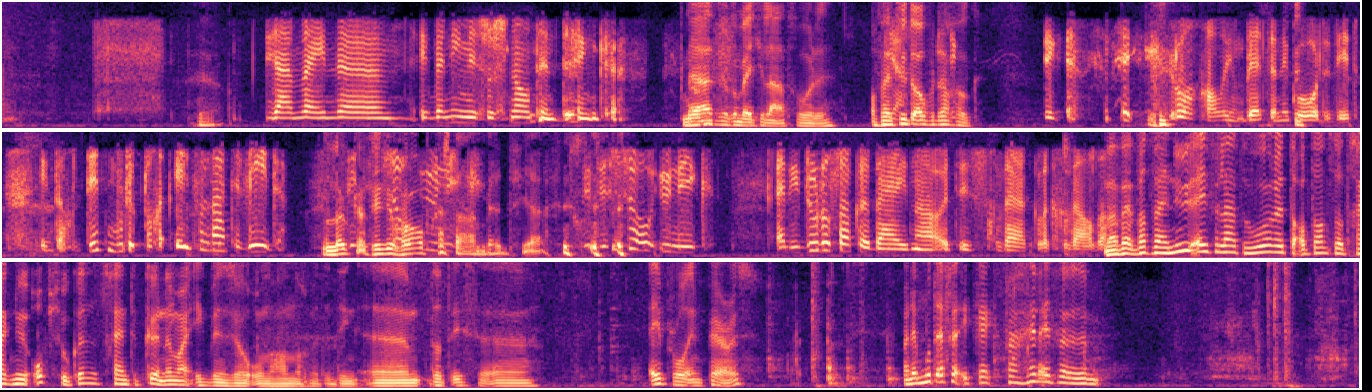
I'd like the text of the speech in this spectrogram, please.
ja. ja, mijn, uh, ik ben niet meer zo snel in het denken. Ja, het is ook een beetje laat geworden. Of heeft ja. u het overdag ook? Ik, ik lag al in bed en ik hoorde dit. Ik dacht, dit moet ik toch even laten weten. Leuk dit dat u ervoor opgestaan bent, ja. Dit is zo uniek. En die doedelzak erbij, nou, het is werkelijk geweldig. Maar wij, wat wij nu even laten horen, althans dat ga ik nu opzoeken. Dat schijnt te kunnen, maar ik ben zo onhandig met het ding. Uh, dat is uh, April in Paris. Maar dat moet even, kijk, ik vraag heel even...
